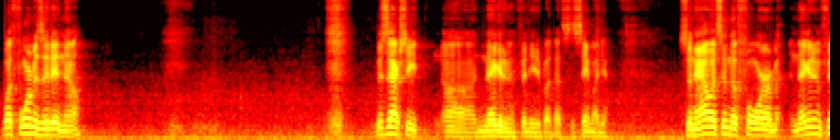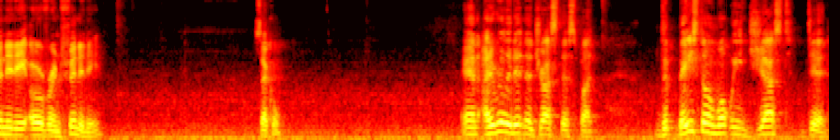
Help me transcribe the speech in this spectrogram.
What form is it in now? This is actually uh, negative infinity, but that's the same idea. So now it's in the form negative infinity over infinity. Is that cool? And I really didn't address this, but the, based on what we just did,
